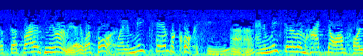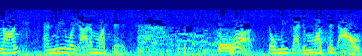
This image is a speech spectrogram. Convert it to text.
Just got fired from the army, eh? What for? Well, me camp a cook, see? Uh-huh. And me serve him hot dog for lunch, and me was out of mustard. So what? So me got the mustard out.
